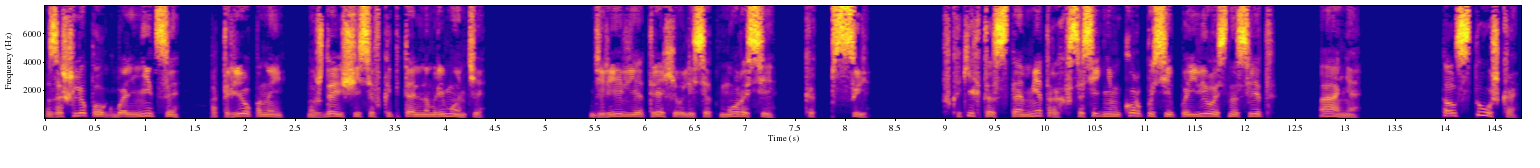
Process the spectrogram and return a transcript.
зашлепал к больнице, потрепанной, нуждающейся в капитальном ремонте. Деревья отряхивались от мороси, как псы. В каких-то ста метрах в соседнем корпусе появилась на свет Аня. Толстушка,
